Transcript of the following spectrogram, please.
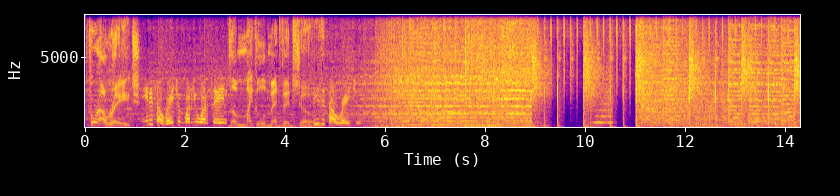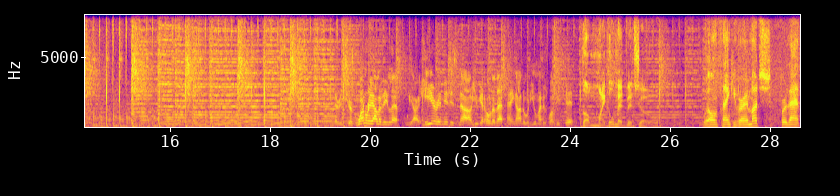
for outrage. It is outrageous what you are saying. The Michael Medved Show. This is outrageous. One reality left. We are here and it is now. You get hold of that and hang on to it, you might as well be dead. The Michael Medved Show. Well, thank you very much for that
